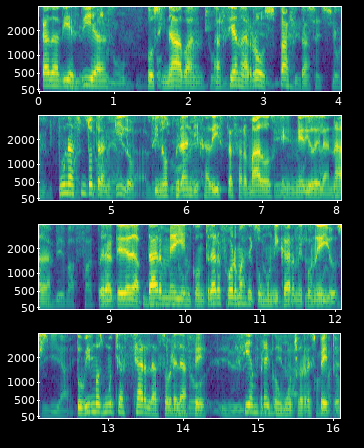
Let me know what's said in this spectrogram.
cada 10 días, cocinaban, hacían arroz, pasta. Un asunto tranquilo, si no fueran yihadistas armados en medio de la nada. Traté de adaptarme y encontrar formas de comunicarme con ellos. Tuvimos muchas charlas sobre la fe, siempre con mucho respeto.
